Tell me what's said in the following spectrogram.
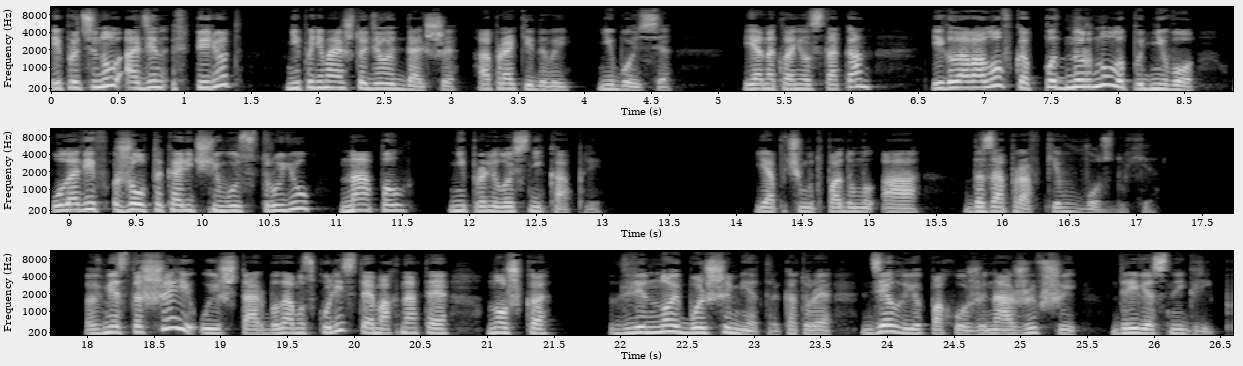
и протянул один вперед, не понимая, что делать дальше. Опрокидывай, не бойся. Я наклонил стакан, и голова ловко поднырнула под него, уловив желто-коричневую струю, на пол не пролилось ни капли. Я почему-то подумал о дозаправке в воздухе. Вместо шеи у Иштар была мускулистая мохнатая ножка длиной больше метра, которая делала ее похожей на оживший древесный гриб.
